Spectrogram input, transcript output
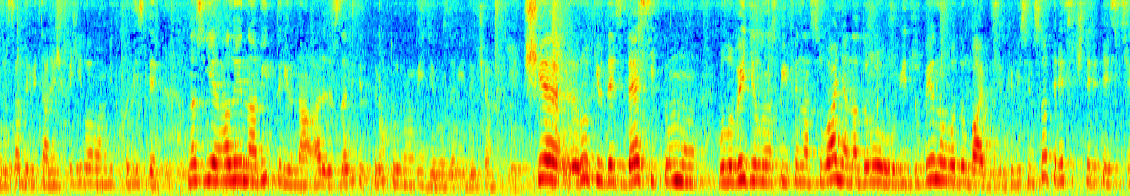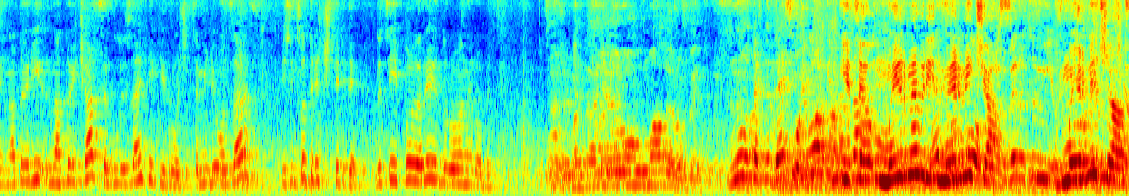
Олександр Віталійович, хотіла вам відповісти. У нас є Галина Вікторівна з архітектурного відділу завідувача. Ще років десь 10 тому було виділено співфінансування на дорогу від Дубиново до Байбузівки 834 тисячі. На той, на той час це були, знаєте, які гроші? Це мільйон зараз, 834 тисячі. До цієї пори дорога не робиться. Це дорогу мали робити. Ну так 10 років І це в мирне врі- 10 мирний років, час. щоб ви розуміли. В мирний час.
